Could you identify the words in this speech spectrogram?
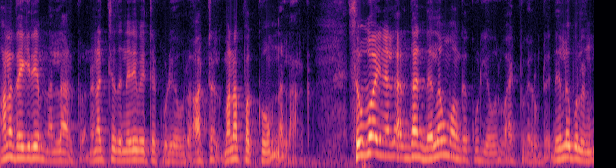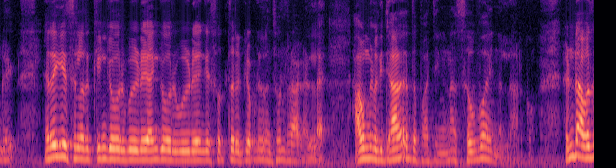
மன தைரியம் நல்லாயிருக்கும் நினச்சது நிறைவேற்றக்கூடிய ஒரு ஆற்றல் மனப்பக்குவம் நல்லாயிருக்கும் செவ்வாய் நல்லா இருந்தால் நிலம் வாங்கக்கூடிய ஒரு வாய்ப்புகள் உண்டு. நிலபுலன்கள். நிறைய சிலருக்கு இங்கே ஒரு வீடு அங்கே ஒரு வீடு அங்கே சொத்து இருக்குது அப்படிலாம் சொல்கிறாங்கல்ல அவங்களுக்கு ஜாதகத்தை பார்த்தீங்கன்னா செவ்வாய் நல்லாயிருக்கும் ரெண்டாவது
